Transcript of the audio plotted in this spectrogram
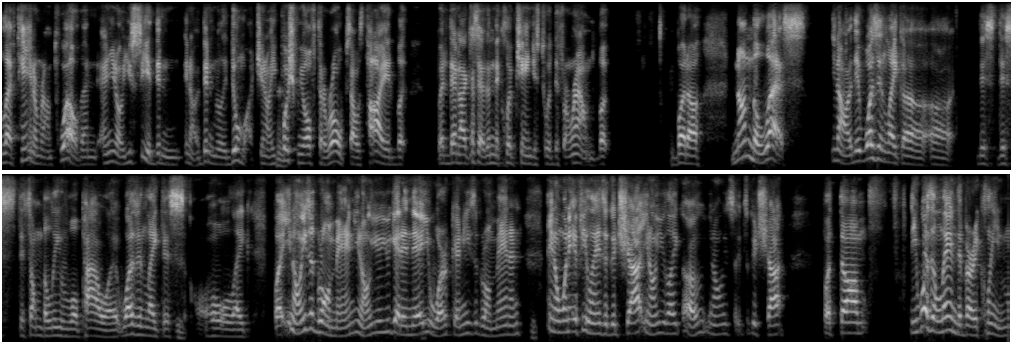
left hand around 12 and and you know you see it didn't you know it didn't really do much you know he mm-hmm. pushed me off to the ropes i was tired but but then like i said then the clip changes to a different round but but uh nonetheless you know it wasn't like a, a this this this unbelievable power. It wasn't like this mm. whole like, but you know, he's a grown man. You know, you you get in there, you work, and he's a grown man. And mm. you know, when if he lands a good shot, you know, you're like, oh, you know, it's it's a good shot. But um, he wasn't landing very clean,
